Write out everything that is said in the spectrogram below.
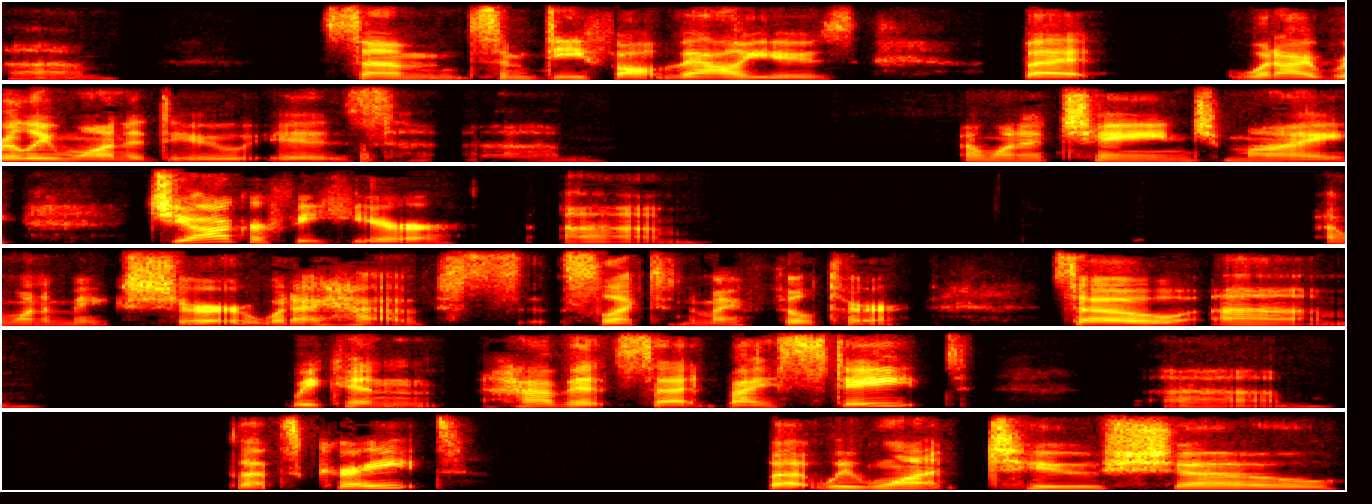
um, some, some default values. But what I really want to do is um, I want to change my geography here. Um, I want to make sure what I have selected in my filter. So um, we can have it set by state. Um, that's great. But we want to show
